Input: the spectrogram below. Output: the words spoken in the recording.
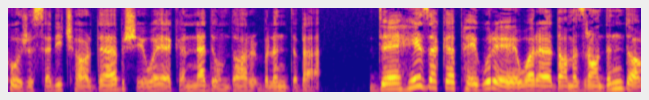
که جسدی چارده بشیوه که ندومدار بلند به. ده هیزک پیگور ور دا مزراندن دا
